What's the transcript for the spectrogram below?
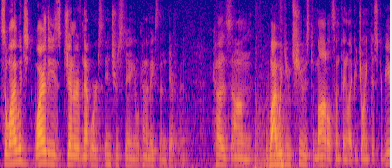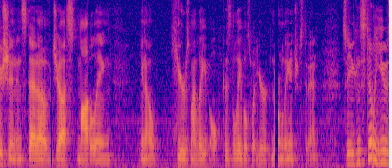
So why, would you, why are these generative networks interesting and what kind of makes them different? Because um, why would you choose to model something like a joint distribution instead of just modeling, you know, here's my label, because the label is what you're normally interested in. So you can still use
